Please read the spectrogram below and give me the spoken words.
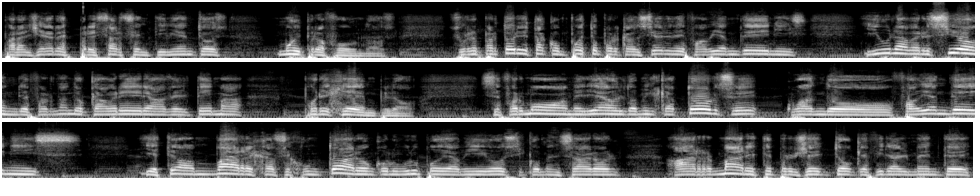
para llegar a expresar sentimientos muy profundos. Su repertorio está compuesto por canciones de Fabián Denis y una versión de Fernando Cabrera del tema Por ejemplo. Se formó a mediados del 2014 cuando Fabián Denis y Esteban Barja se juntaron con un grupo de amigos y comenzaron a armar este proyecto que finalmente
